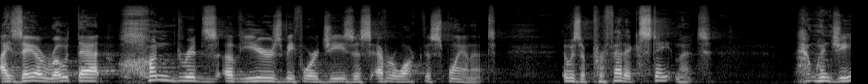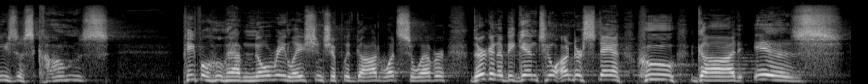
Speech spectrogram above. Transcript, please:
Isaiah wrote that hundreds of years before Jesus ever walked this planet. It was a prophetic statement that when Jesus comes, people who have no relationship with God whatsoever, they're going to begin to understand who God is.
